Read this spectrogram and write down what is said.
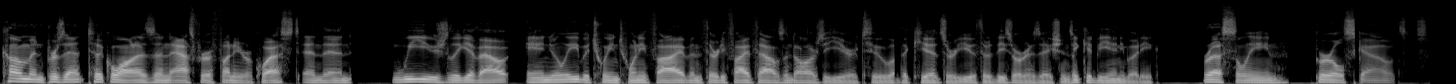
come and present to Kiwanis and ask for a funding request. And then we usually give out annually between twenty-five and thirty-five thousand dollars a year to the kids or youth of these organizations. It could be anybody wrestling, Girl Scouts.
